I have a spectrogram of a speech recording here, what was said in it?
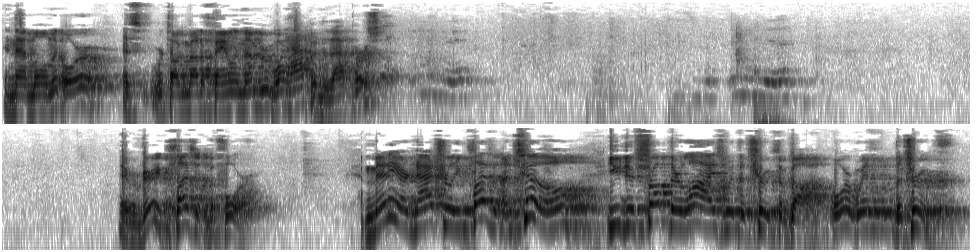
in that moment, or as we're talking about a family member, what happened to that person? They were very pleasant before. Many are naturally pleasant until you disrupt their lives with the truth of God, or with the truth,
